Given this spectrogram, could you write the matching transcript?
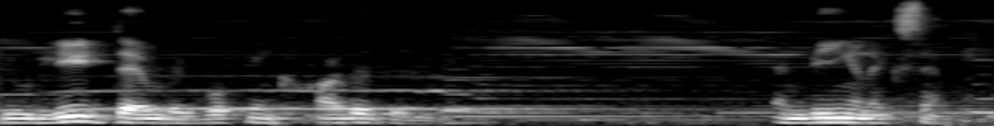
you lead them by working harder than them and being an example.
